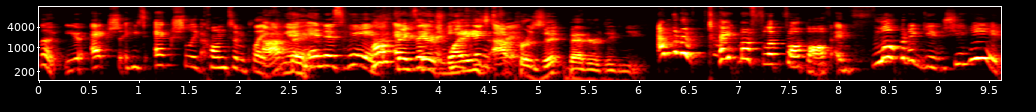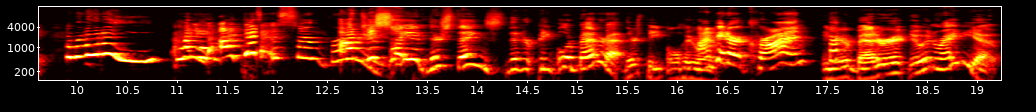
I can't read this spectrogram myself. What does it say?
look. You're actually he's actually contemplating I it in his head. I think there's he ways I present better than you. Take my flip flop off and flop it against your head. Honey, I, that is so rude. I'm just just saying, there's things that are people are better at. There's people who are I'm better at crying. You're better at doing radio.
